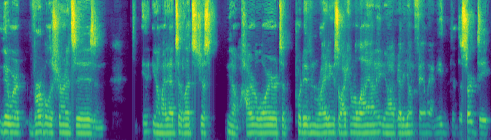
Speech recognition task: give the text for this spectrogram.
There were verbal assurances, and you know, my dad said, "Let's just you know hire a lawyer to put it in writing so I can rely on it." You know, I've got a young family; I need the, the certainty,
